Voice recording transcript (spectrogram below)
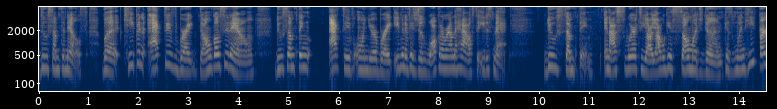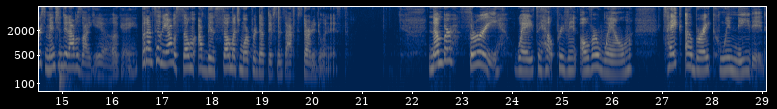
do something else. But keep an active break. Don't go sit down. Do something active on your break, even if it's just walking around the house to eat a snack. Do something. And I swear to y'all, y'all will get so much done. Because when he first mentioned it, I was like, yeah, okay. But I'm telling you, I was so I've been so much more productive since I've started doing this. Number three, way to help prevent overwhelm. Take a break when needed.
